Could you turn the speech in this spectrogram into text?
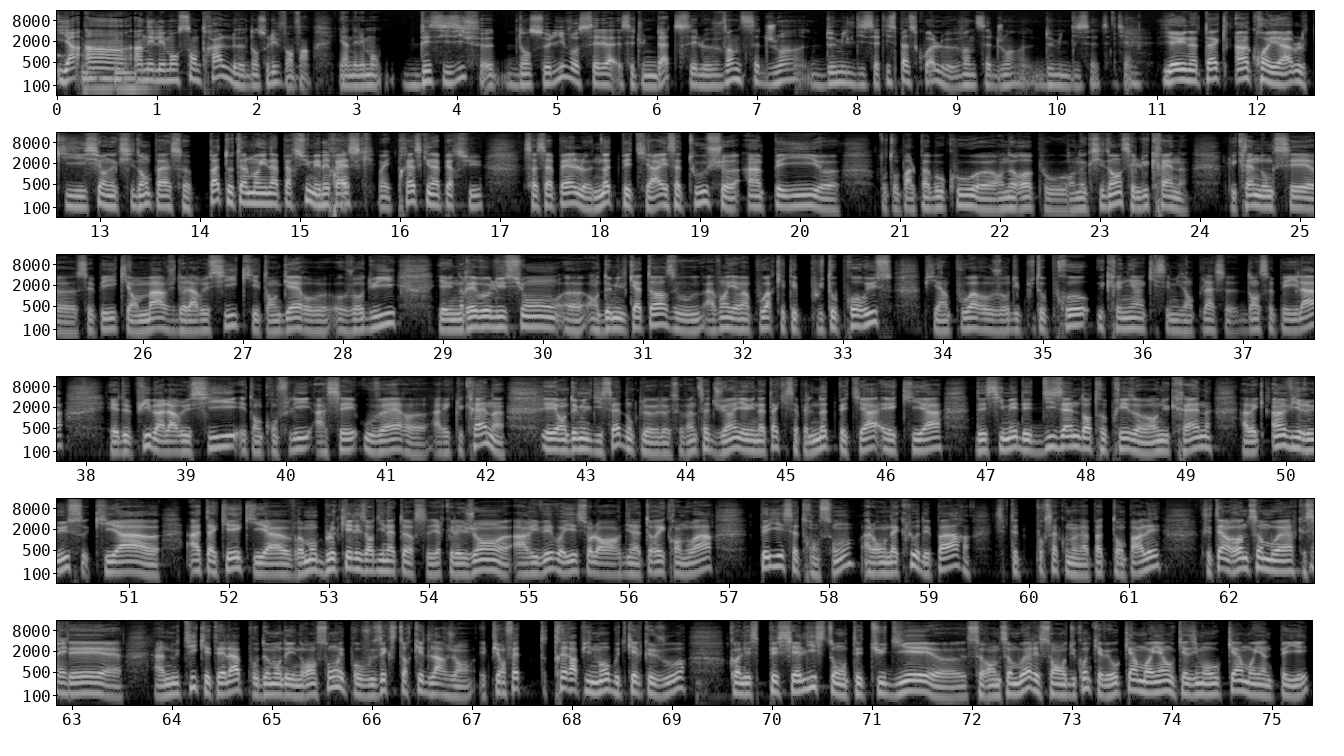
Il y a un, élément central dans ce livre, enfin, il y a un élément décisif dans ce livre, c'est une date, c'est le 27 juin 2017. Il se passe quoi le 27 juin 2017, Étienne? Il y a une attaque incroyable qui, ici en Occident, passe pas totalement inaperçue, mais, presque, presque, inaperçue. Ça s'appelle NotPetya et ça touche un pays euh, dont on parle pas beaucoup euh, en Europe ou en Occident, c'est l'Ukraine. L'Ukraine, donc, c'est euh, ce pays qui est en marge de la Russie, qui est en guerre aujourd'hui. Il y a une révolution euh, en 2014, où avant il y avait un pouvoir qui était plutôt pro-russe, puis il y a un pouvoir aujourd'hui plutôt pro-ukrainien qui s'est mis en place euh, dans ce pays-là. Et depuis, ben, la Russie est en conflit assez ouvert euh, avec l'Ukraine. Et en 2017, donc le, ce 27 juin, il y a eu une attaque qui s'appelle NotPetya et qui a décimé des dizaines d'entreprises en Ukraine avec un virus qui a attaqué, qui a vraiment bloqué les ordinateurs. C'est-à-dire que les gens arrivaient, voyaient sur leur ordinateur écran noir, payer cette rançon. Alors on a cru au départ, c'est peut-être pour ça qu'on n'en a pas de temps parlé, que c'était un ransomware, que c'était euh, un outil qui était là pour demander une rançon et pour vous extorquer de l'argent. Et puis en fait, très rapidement, au bout de quelques jours, quand les spécialistes ont étudié euh, ce ransomware, ils se sont rendus compte qu'il n'y avait aucun moyen ou quasiment aucun moyen de payer.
